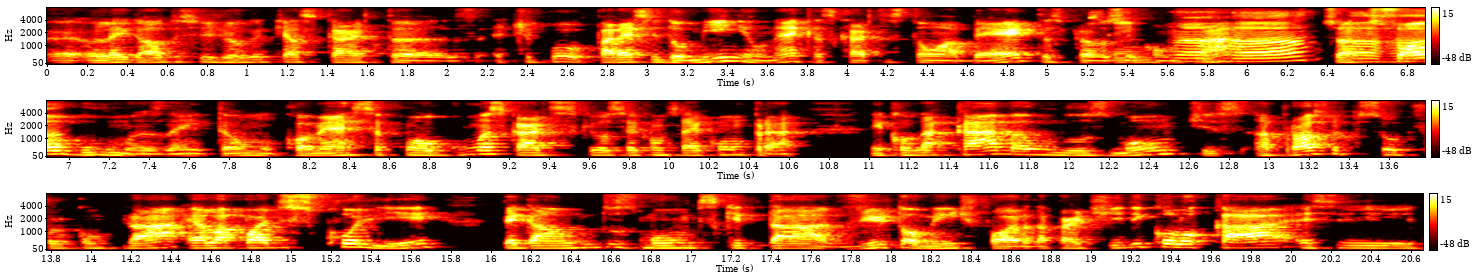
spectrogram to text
é, o legal desse jogo é que as cartas. É tipo, parece Dominion, né? Que as cartas estão abertas para você comprar. Aham, Só que só aham. algumas, né? Então começa com algumas cartas que você consegue comprar. E quando acaba um dos montes, a próxima pessoa que for comprar, ela pode escolher pegar um dos montes que está virtualmente fora da partida e colocar esse,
